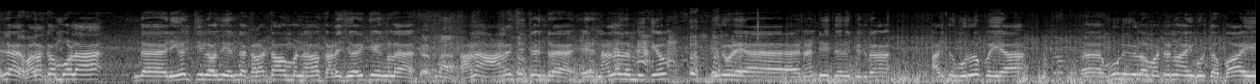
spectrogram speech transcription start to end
இல்லை வழக்கம் போல இந்த நிகழ்ச்சியில் வந்து எந்த கலட்டாவும் பண்ணாமல் கடைசி வரைக்கும் எங்களை ஆனால் அணைச்சி சென்ற என் நல்ல நம்பிக்கையும் என்னுடைய நன்றியை தெரிவிச்சுக்கிறேன். அடுத்து முருகப்பையா மூணு கிலோ மட்டன் வாங்கி கொடுத்த பாய்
